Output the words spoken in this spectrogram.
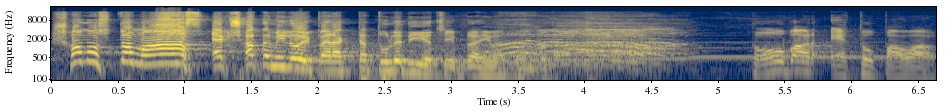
সমস্ত মাছ একসাথে মিলে ওই প্যারাকটা তুলে দিয়েছে ইব্রাহিম তওবার এত পাওয়ার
